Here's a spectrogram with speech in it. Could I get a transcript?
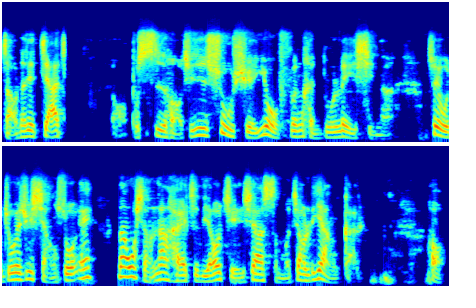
找那些加减？哦，不是哈，其实数学又分很多类型啊，所以我就会去想说，哎，那我想让孩子了解一下什么叫量感。好，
